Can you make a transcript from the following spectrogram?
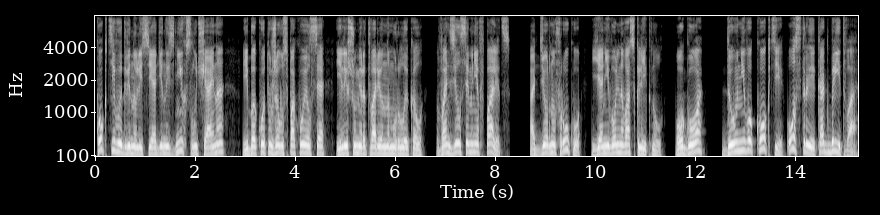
когти выдвинулись, и один из них случайно ибо кот уже успокоился и лишь умиротворенно мурлыкал, вонзился мне в палец. Отдернув руку, я невольно воскликнул. «Ого! Да у него когти, острые, как бритва!»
